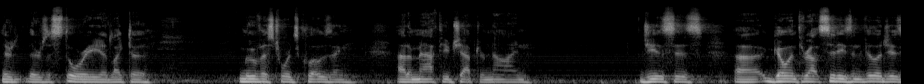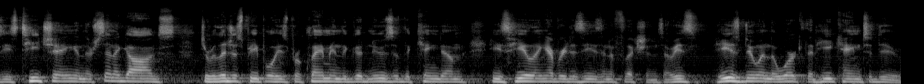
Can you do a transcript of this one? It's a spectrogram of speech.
There's, there's a story I'd like to move us towards closing out of Matthew chapter 9. Jesus is uh, going throughout cities and villages. He's teaching in their synagogues to religious people. He's proclaiming the good news of the kingdom. He's healing every disease and affliction. So he's, he's doing the work that he came to do.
